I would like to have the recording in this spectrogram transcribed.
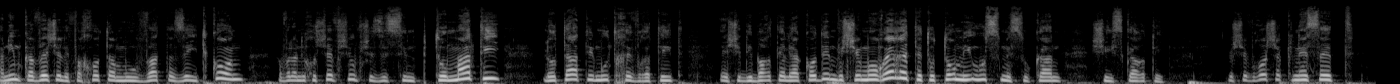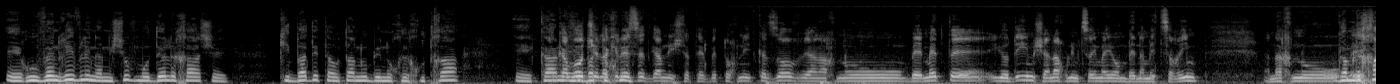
אני מקווה שלפחות המעוות הזה יתקון, אבל אני חושב שוב שזה סימפטומטי לאותה אטימות חברתית אה, שדיברתי עליה קודם, ושמעוררת את אותו מיאוס מסוכן שהזכרתי. יושב ראש הכנסת אה, ראובן ריבלין, אני שוב מודה לך שכיבדת אותנו בנוכחותך. אה, כאן הכבוד. של הכנסת גם להשתתף בתוכנית כזו, ואנחנו באמת יודעים שאנחנו נמצאים היום בין המצרים. אנחנו... גם לך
